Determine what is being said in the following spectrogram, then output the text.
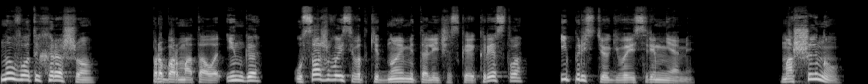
«Ну вот и хорошо», – пробормотала Инга, усаживаясь в откидное металлическое кресло и пристегиваясь ремнями. Машину,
